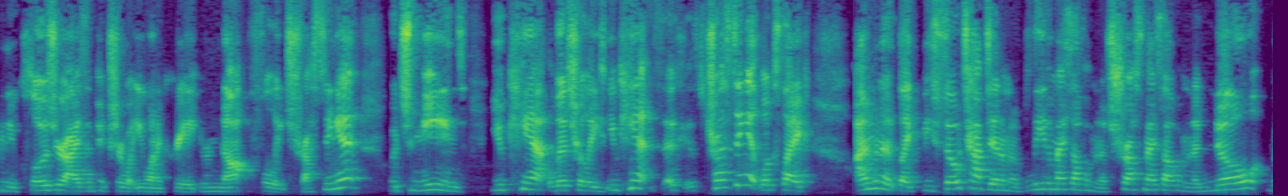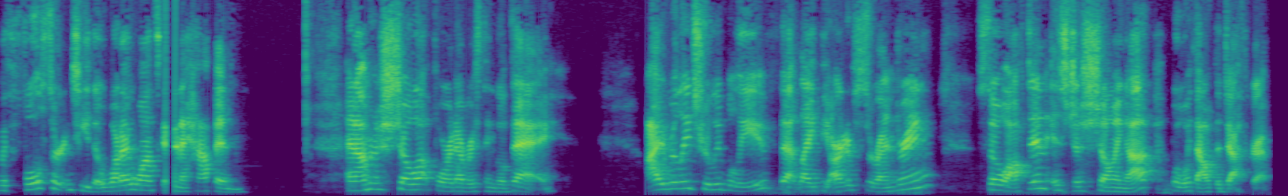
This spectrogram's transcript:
When you close your eyes and picture what you want to create, you're not fully trusting it, which means you can't literally, you can't, uh, trusting it looks like, I'm to like be so tapped in. I'm to believe in myself. I'm to trust myself. I'm to know with full certainty that what I want is going to happen and I'm going to show up for it every single day. I really truly believe that like the art of surrendering so often is just showing up, but without the death grip.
